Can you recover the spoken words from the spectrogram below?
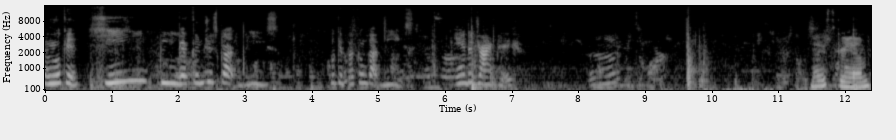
And look at he Beckham just got bees. Look at Beckham got bees. And a giant pig. Nice, Graham.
